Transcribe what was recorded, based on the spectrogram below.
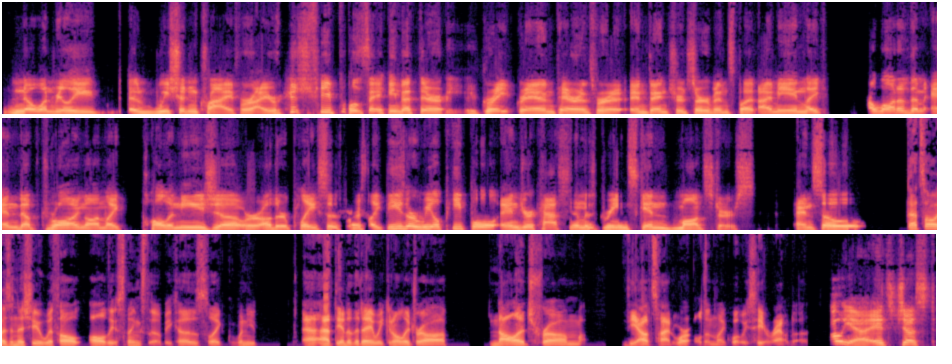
no one really. uh, We shouldn't cry for Irish people saying that their great grandparents were indentured servants, but I mean, like a lot of them end up drawing on like Polynesia or other places where it's like these are real people, and you're casting them as green skinned monsters. And so That's always an issue with all all these things though, because like when you at the end of the day, we can only draw knowledge from the outside world and like what we see around us. Oh yeah, it's just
